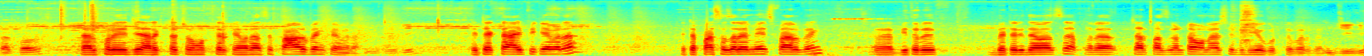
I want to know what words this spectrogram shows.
তারপর? তারপরে এই যে আরেকটা চমৎকার ক্যামেরা আছে পাওয়ার ব্যাংক ক্যামেরা। এটা একটা আইপি ক্যামেরা। এটা পাঁচ হাজার এমএএইচ পাওয়ার ব্যাংক। ভিতরে ব্যাটারি দেওয়া আছে আপনারা চার পাঁচ ঘণ্টা অনায়াসে ভিডিও করতে পারবেন। জি জি।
